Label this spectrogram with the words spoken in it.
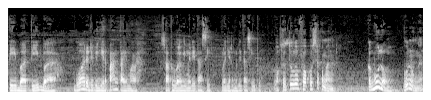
tiba-tiba gue ada di pinggir pantai malah saat gue lagi meditasi belajar meditasi itu Waktu itu lu fokusnya ke mana? ke gunung Gunung kan?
